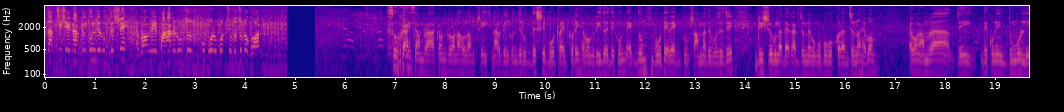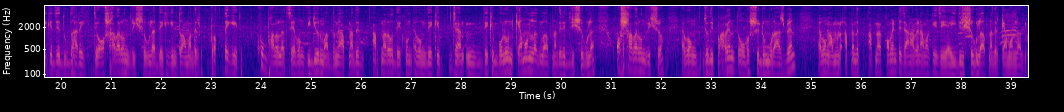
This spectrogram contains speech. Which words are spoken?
যাচ্ছি সেই নারকেলকুঞ্জের উদ্দেশ্যে এবং এই পাহাড়ের উঁচু উপর উপর ছোট ছোট ঘর। সো গাইস আমরা এখন রওনা হলাম সেই নারকেলগঞ্জের উদ্দেশ্যে বোট রাইড করে এবং হৃদয় দেখুন, একদম বোটের একদম সামনাতে বসেছে দৃশ্যগুলো দেখার জন্য এবং উপভোগ করার জন্য এবং এবং আমরা যেই দেখুন এই ডুমুর লেকের যে দুধারে যে অসাধারণ দৃশ্যগুলো দেখে কিন্তু আমাদের প্রত্যেকের খুব ভালো লাগছে এবং ভিডিওর মাধ্যমে আপনাদের, আপনারাও দেখুন এবং দেখে দেখে বলুন কেমন লাগল আপনাদের এই দৃশ্যগুলো। অসাধারণ দৃশ্য এবং যদি পারেন তো অবশ্যই ডুমুর আসবেন এবং আমরা, আপনাদের, আপনার কমেন্টে জানাবেন আমাকে যে এই দৃশ্যগুলো আপনাদের কেমন লাগল।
